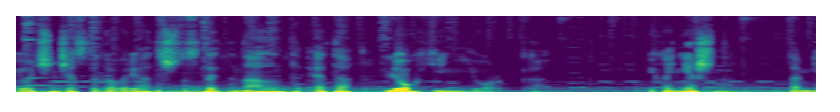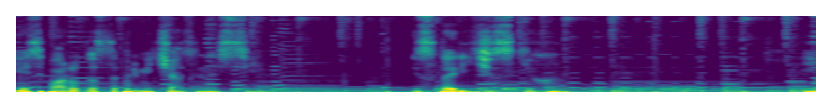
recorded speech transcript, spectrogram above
И очень часто говорят, что Стейтен-Айленд это легкий Нью-Йорка. И, конечно, там есть пару достопримечательностей исторических. И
